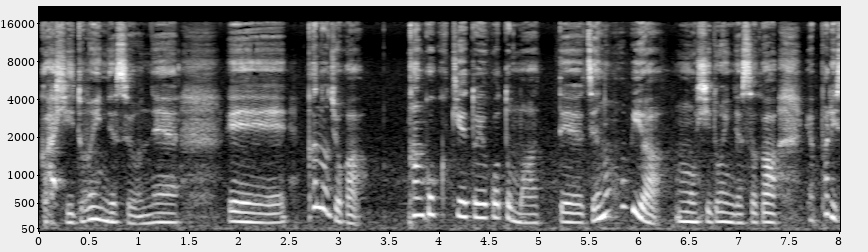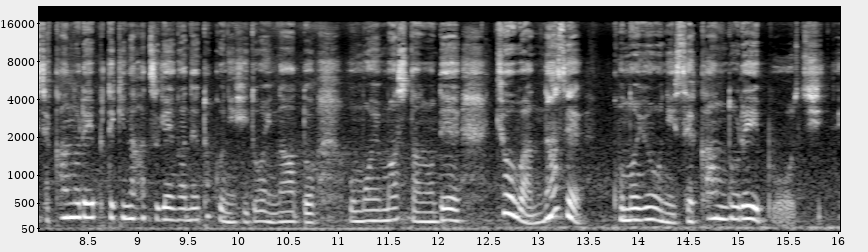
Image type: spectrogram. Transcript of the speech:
がひどいんですよね。えー、彼女が韓国系ということもあってゼノフォビアもひどいんですがやっぱりセカンドレイプ的な発言がね特にひどいなと思いましたので今日はなぜこのようにセカンドレイプをし,、え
